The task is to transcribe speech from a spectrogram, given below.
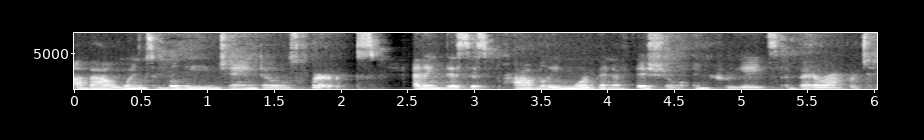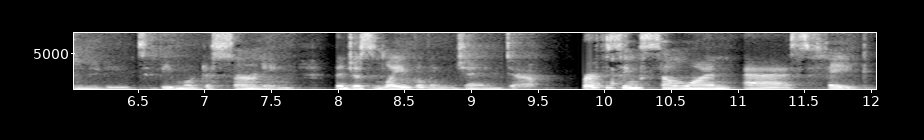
about when to believe Jane Doe's words. I think this is probably more beneficial and creates a better opportunity to be more discerning than just labeling Jane Doe. Referencing someone as fake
